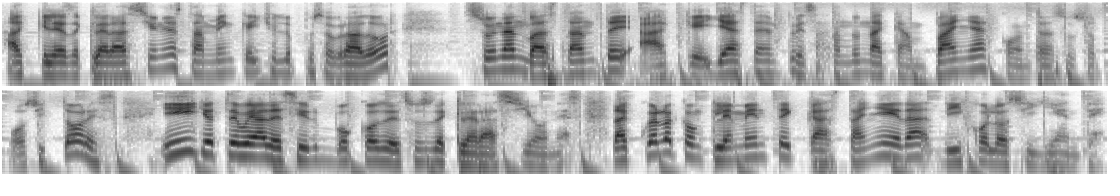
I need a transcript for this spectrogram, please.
a que las declaraciones también que ha dicho López Obrador suenan bastante a que ya está empezando una campaña contra sus opositores. Y yo te voy a decir un poco de sus declaraciones. De acuerdo con Clemente Castañeda, dijo lo siguiente.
